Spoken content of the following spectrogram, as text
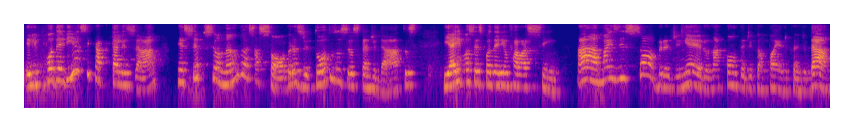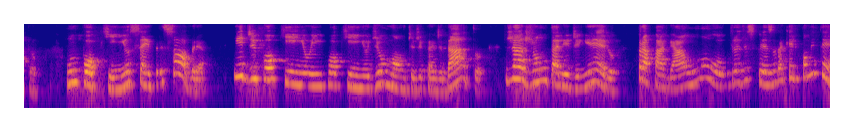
Ele poderia se capitalizar recepcionando essas sobras de todos os seus candidatos, e aí vocês poderiam falar assim: ah, mas e sobra dinheiro na conta de campanha de candidato? Um pouquinho sempre sobra. E de pouquinho em pouquinho de um monte de candidato, já junta ali dinheiro para pagar uma ou outra despesa daquele comitê.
